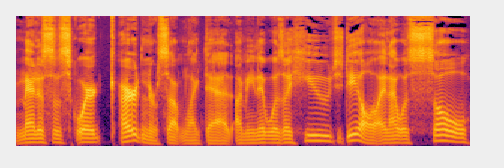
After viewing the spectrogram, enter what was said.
Madison Square Garden or something like that. I mean, it was a huge deal, and I was so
